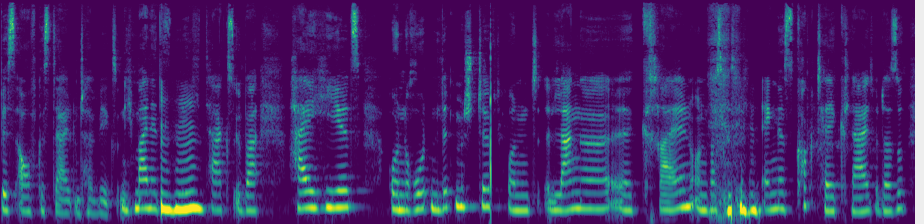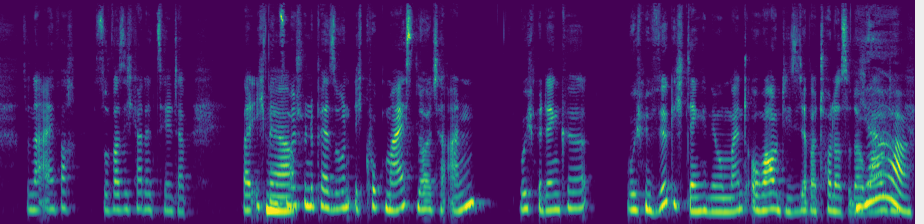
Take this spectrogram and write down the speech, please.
bis aufgestylt unterwegs. Und ich meine jetzt Mhm. nicht tagsüber High Heels und roten Lippenstift und lange äh, Krallen und was weiß ich, ein enges Cocktailkleid oder so, sondern einfach so, was ich gerade erzählt habe. Weil ich bin Ja. zum Beispiel eine Person, ich gucke meist Leute an, wo ich mir denke, wo ich mir wirklich denke in dem Moment, oh wow, die sieht aber toll aus oder Ja. wow, die,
